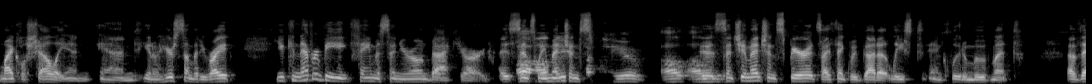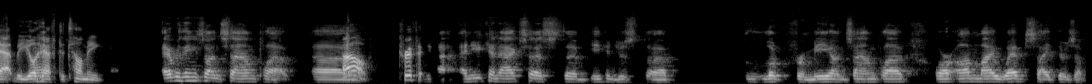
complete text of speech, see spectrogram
Michael Schelle? And and you know, here's somebody right. You can never be famous in your own backyard. Uh, Since I'll- we mentioned you. I'll, I'll uh, since you mentioned spirits, I think we've got to at least include a movement of that. But you'll have to tell me. everything's on SoundCloud. Uh, Oh, terrific! and you can access the you can just uh, look for me on soundcloud or on my website there's a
